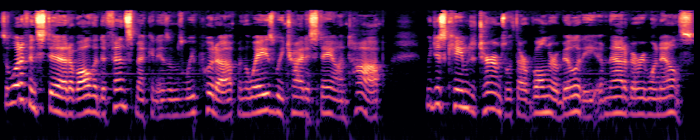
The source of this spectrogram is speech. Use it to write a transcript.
So, what if instead of all the defense mechanisms we put up and the ways we try to stay on top, we just came to terms with our vulnerability and that of everyone else?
